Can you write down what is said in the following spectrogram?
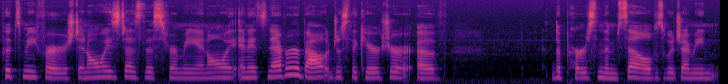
puts me first and always does this for me and always and it's never about just the character of the person themselves which i mean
